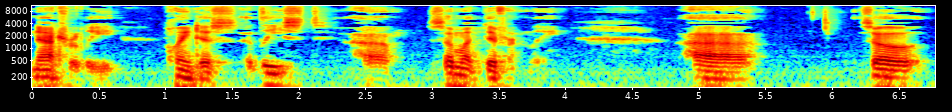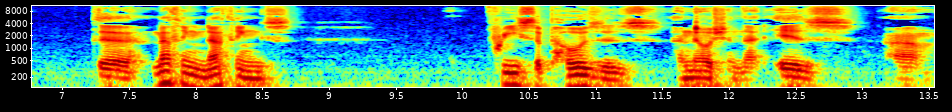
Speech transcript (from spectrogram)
naturally point us at least um, somewhat differently. Uh, so the nothing nothings presupposes a notion that is um,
